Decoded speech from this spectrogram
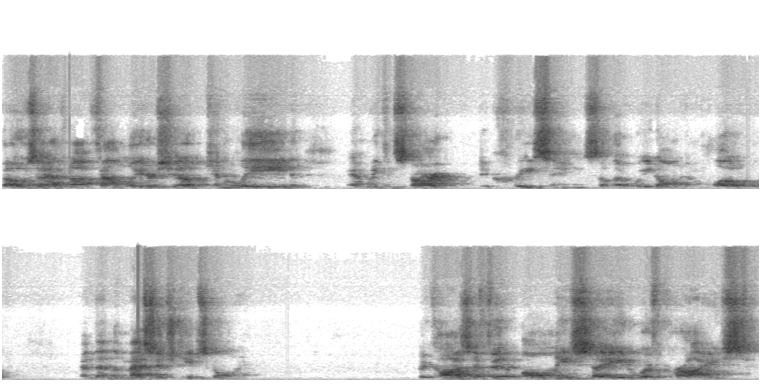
Those that have not found leadership can lead. And we can start decreasing so that we don't implode. And then the message keeps going. Because if it only stayed with Christ,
